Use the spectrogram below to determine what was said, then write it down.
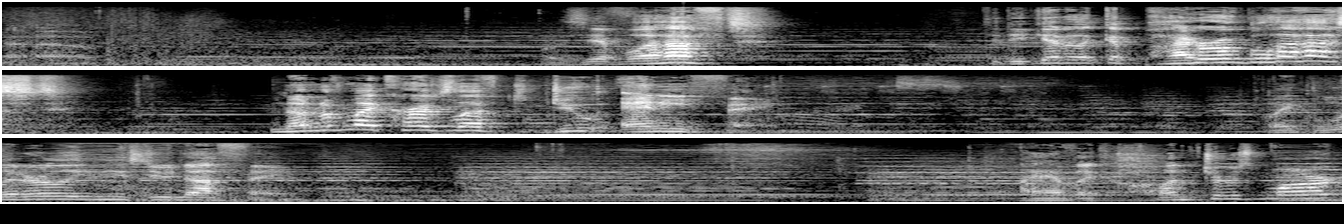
Uh-oh. What does he have left? Did he get like a pyroblast? None of my cards left to do anything. Like, literally, these do nothing. I have, like, Hunter's Mark.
